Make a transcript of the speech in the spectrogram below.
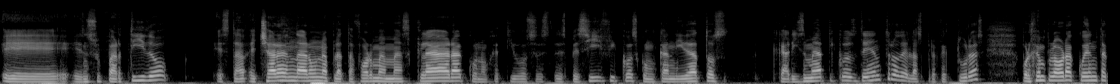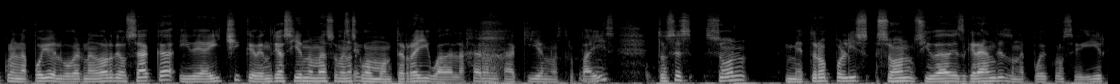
eh, en su partido, está, echar a andar una plataforma más clara, con objetivos es- específicos, con candidatos carismáticos dentro de las prefecturas. Por ejemplo, ahora cuenta con el apoyo del gobernador de Osaka y de Aichi, que vendría siendo más o menos Sí. como Monterrey y Guadalajara aquí en nuestro país. Entonces, son metrópolis, son ciudades grandes donde puede conseguir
